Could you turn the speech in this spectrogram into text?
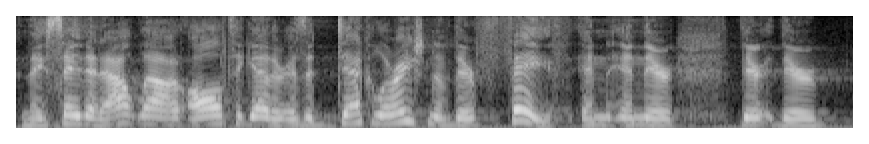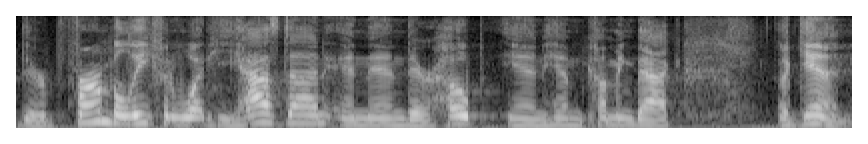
And they say that out loud all together as a declaration of their faith and, and their, their, their, their firm belief in what he has done and then their hope in him coming back again.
